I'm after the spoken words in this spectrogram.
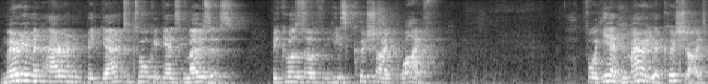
Miriam and Aaron began to talk against Moses because of his Cushite wife. For he had married a Cushite.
